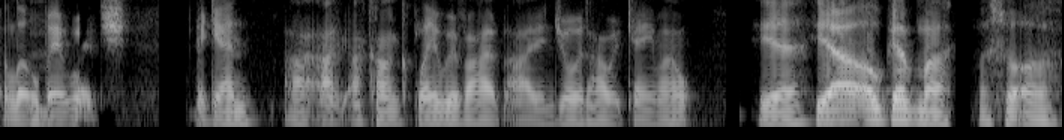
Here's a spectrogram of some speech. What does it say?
a little Mm. bit, which again, I, I, I can't complain with. I I enjoyed how it came out. Yeah, yeah, I'll give my, my sort of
